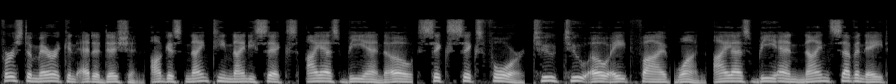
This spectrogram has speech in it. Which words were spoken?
First American ed. edition August 1996, ISBN 0-664-22085-1, ISBN 978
